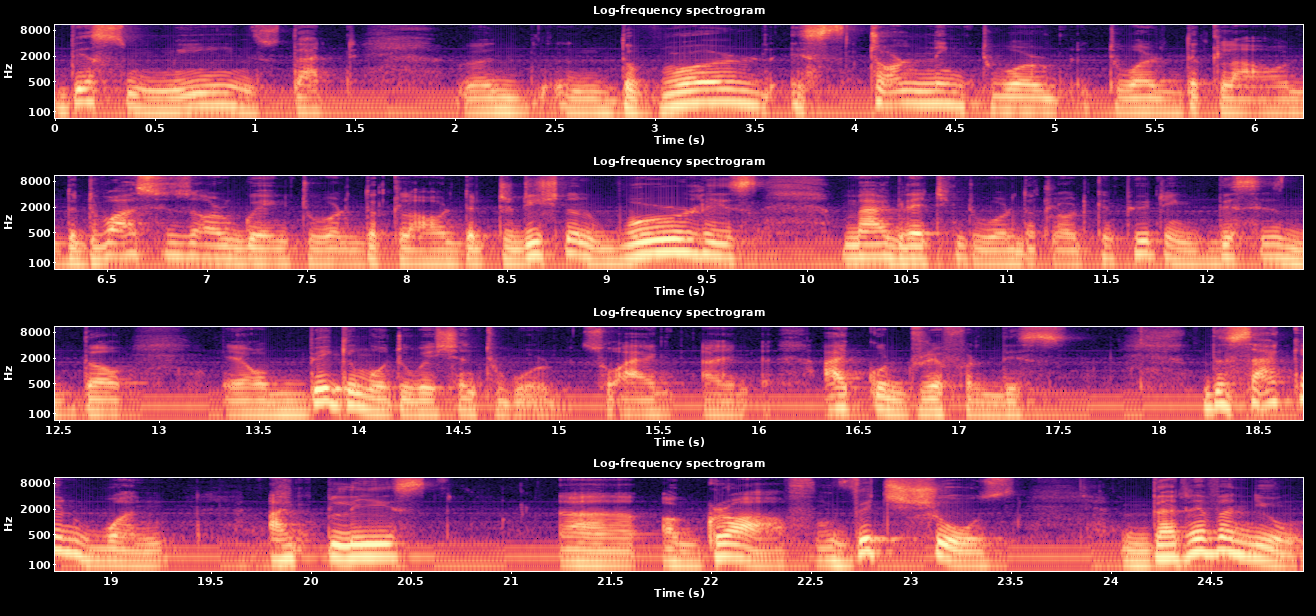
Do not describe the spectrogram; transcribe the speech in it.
This means that the world is turning toward toward the cloud. The devices are going toward the cloud. The traditional world is migrating toward the cloud computing. This is the you know, big motivation toward. So I, I i could refer this. The second one i placed uh, a graph which shows the revenue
